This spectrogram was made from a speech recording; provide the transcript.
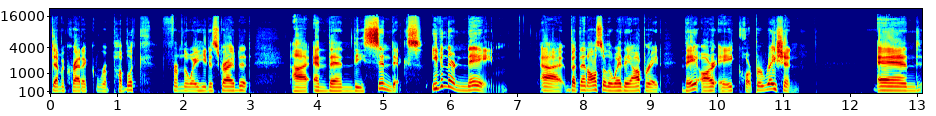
democratic republic from the way he described it, uh, and then the syndics, even their name, uh, but then also the way they operate, they are a corporation and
